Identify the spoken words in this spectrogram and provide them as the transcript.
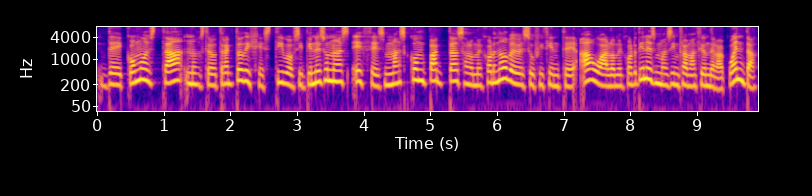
de cómo está nuestro tracto digestivo. Si tienes unas heces más compactas, a lo mejor no bebes suficiente agua, a lo mejor tienes más inflamación de la cuenta.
